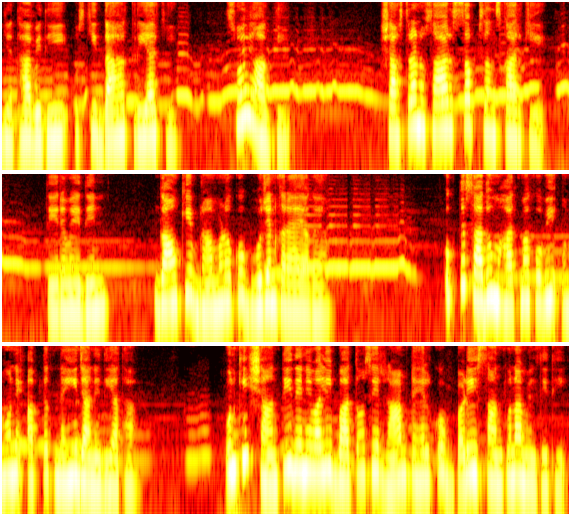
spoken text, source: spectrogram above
यथाविधि उसकी दाह क्रिया की, स्वयं आग दी। शास्त्रानुसार सब संस्कार किए। तेरहवें दिन गाँव के ब्राह्मणों को भोजन कराया गया। उक्त साधु महात्मा को भी उन्होंने अब तक नहीं जाने दिया था। उनकी शांति देने वाली बातों से राम टहल को बड़ी सांत्वना मिलती थी।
